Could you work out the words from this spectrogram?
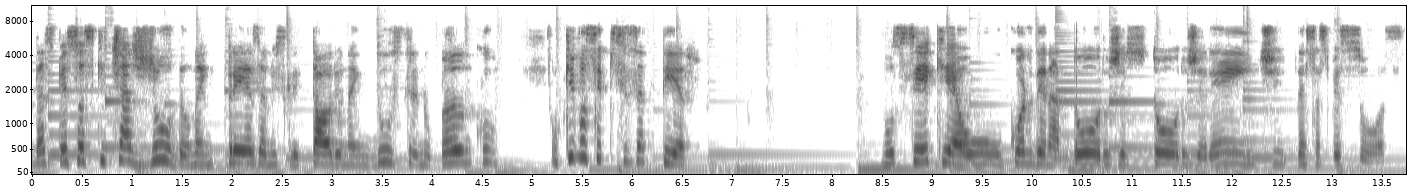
das pessoas que te ajudam na empresa, no escritório, na indústria, no banco. O que você precisa ter você que é o coordenador, o gestor, o gerente dessas pessoas.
